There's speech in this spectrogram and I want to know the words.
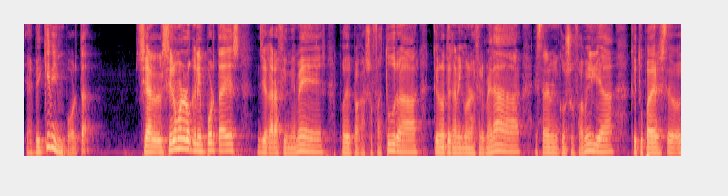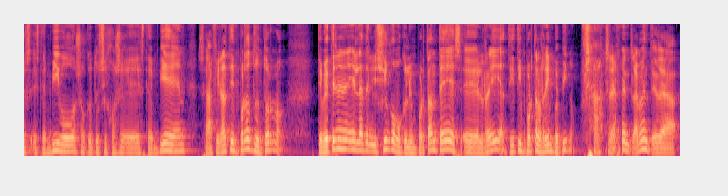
Ya qué me importa. Si al ser humano lo que le importa es llegar a fin de mes, poder pagar sus facturas, que no tenga ninguna enfermedad, estar bien con su familia, que tus padres estén vivos o que tus hijos eh, estén bien. O sea, al final te importa tu entorno. Te meten en la televisión como que lo importante es eh, el rey, a ti te importa el rey en pepino. O sea, realmente, realmente. O sea,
